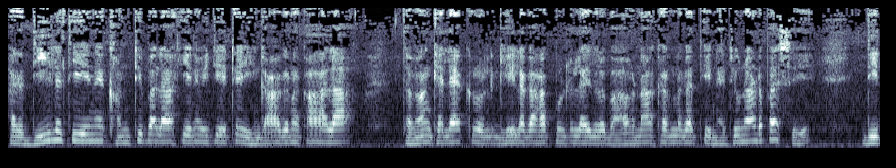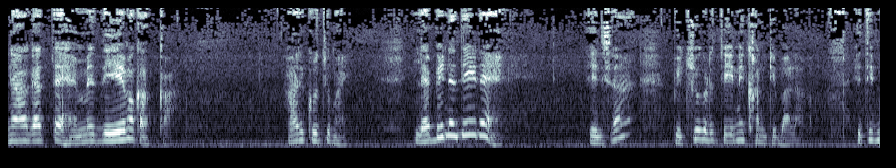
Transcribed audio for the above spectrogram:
අර දීලා තියෙන කන්ති බලා කියන විදිහට හිඟාගෙන කාලා Taman කැලයක් වල ගිහිලා ගහක් මුලටලා ඉඳලා භාවනා කරන ගතිය නැති වුණාට පස්සේ දිනාගත්ත හැමදේම කක්කා. හරි කෘත්‍යමයි. ලැබෙන දේ නැහැ. ඒ නිසා භික්ෂුවකට තියෙන කන්ති බලා. ඉතින්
